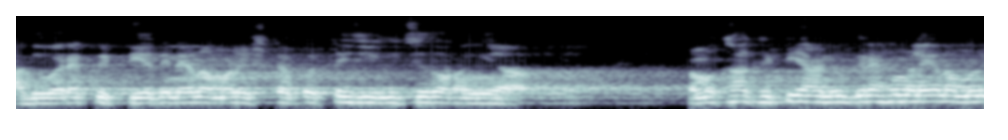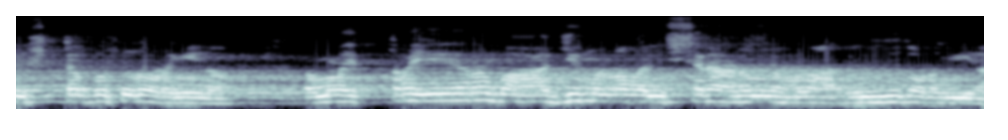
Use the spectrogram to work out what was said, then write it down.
അതുവരെ കിട്ടിയതിനെ നമ്മൾ ഇഷ്ടപ്പെട്ട് ജീവിച്ചു തുടങ്ങിയ നമുക്ക് ആ കിട്ടിയ അനുഗ്രഹങ്ങളെ നമ്മൾ ഇഷ്ടപ്പെട്ട് തുടങ്ങിയ നമ്മൾ എത്രയേറെ ഭാഗ്യമുള്ള മനുഷ്യരാണെന്ന് നമ്മൾ അറിഞ്ഞു തുടങ്ങിയ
